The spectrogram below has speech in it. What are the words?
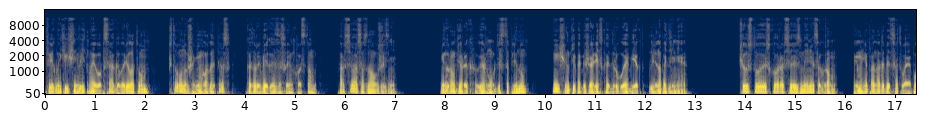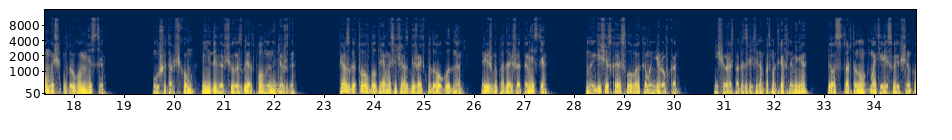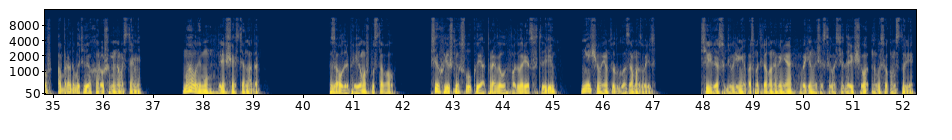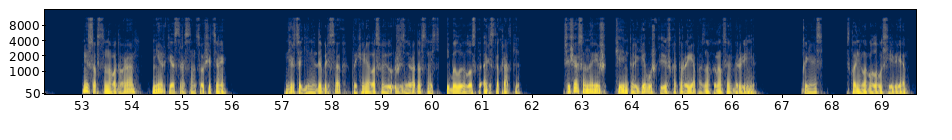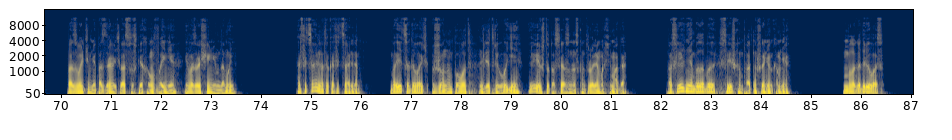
Флегматичный вид моего пса говорил о том, что он уже не молодой пес, который бегает за своим хвостом, а все осознал в жизни. Негромкий рык вернул дисциплину, и щенки побежали искать другой объект для нападения. «Чувствую, скоро все изменится, Гром, и мне понадобится твоя помощь в другом месте». Уши торчком и недоверчивый взгляд полной надежды. Пес готов был прямо сейчас бежать куда угодно, лишь бы подальше от поместья. Магическое слово «командировка». Еще раз подозрительно посмотрев на меня, пес стартанул к матери своих щенков обрадовать ее хорошими новостями. Мало ему для счастья надо. Зал для приемов пустовал. Всех лишних слуг я отправил во дворец в Твери. Нечего им тут глаза мозолить. Сильвия с удивлением посмотрела на меня в одиночестве восседающего на высоком стуле. Ни собственного двора, ни оркестра с танцовщицами. Герцогиня де Брисак потеряла свою жизнерадостность и былой лоск аристократки. Сейчас она лишь тень той девушки, с которой я познакомился в Берлине. «Князь», — склонила голову Сильвия, — «позвольте мне поздравить вас с успехом в войне и возвращением домой». Официально так официально. Боится давать женам повод для тревоги или что-то связано с контролем Архимага. Последнее было бы слишком по отношению ко мне. «Благодарю вас»,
